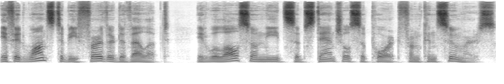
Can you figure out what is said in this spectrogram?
If it wants to be further developed, it will also need substantial support from consumers.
